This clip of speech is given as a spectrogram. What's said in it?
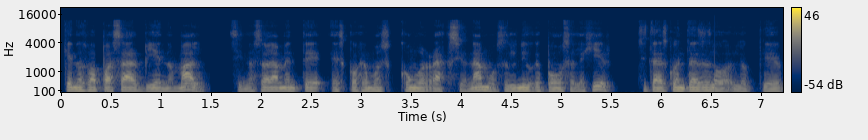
qué nos va a pasar bien o mal, sino solamente escogemos cómo reaccionamos, es lo único que podemos elegir. Si te das cuenta, es lo, que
